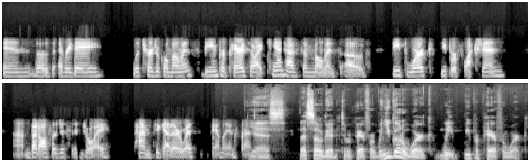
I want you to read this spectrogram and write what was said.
in those everyday liturgical moments, being prepared so I can have some moments of deep work, deep reflection, um, but also just enjoy time together with family and friends. Yes. That's so good to prepare for. When you go to work, we we prepare for work.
